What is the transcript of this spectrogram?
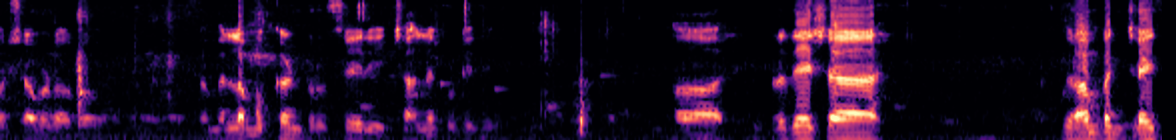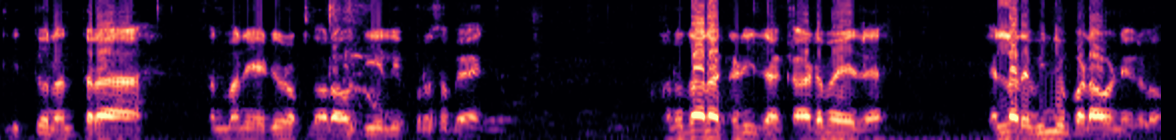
ವರ್ಷಮಣ್ಣವರು ನಮ್ಮೆಲ್ಲ ಮುಖಂಡರು ಸೇರಿ ಚಾಲನೆ ಕೊಟ್ಟಿದ್ದೀವಿ. ಈ ಪ್ರದೇಶ ಗ್ರಾಮ ಪಂಚಾಯತಿ ಇತ್ತು, ನಂತರ ಸನ್ಮಾನ್ಯ ಯಡಿಯೂರಪ್ಪನವರ ಅವಧಿಯಲ್ಲಿ ಪುರಸಭೆ ಆಯಿತು. ಅನುದಾನ ಕಡಿತ ಕಡಿಮೆ ಇದೆ, ಎಲ್ಲ ರೆವಿನ್ಯೂ ಬಡಾವಣೆಗಳು.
